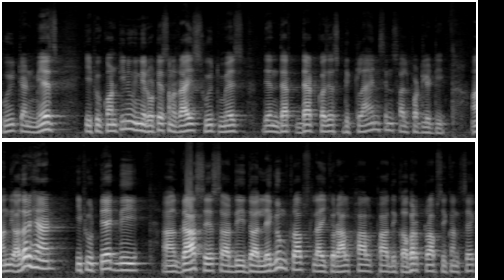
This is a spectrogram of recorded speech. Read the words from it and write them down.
wheat and maize if you continue in a rotation rice, wheat, maize, then that, that causes declines in soil fertility. On the other hand, if you take the uh, grasses or the, the legume crops like your alfalfa, the cover crops you can say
